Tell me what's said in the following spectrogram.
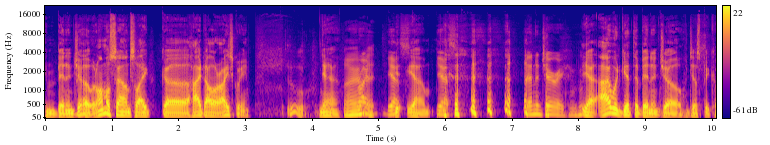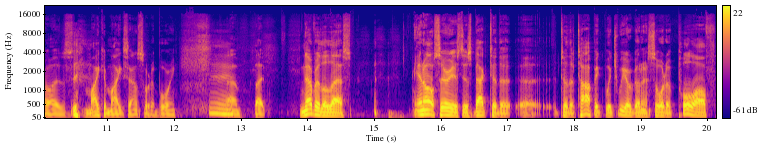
and Ben and Joe. It almost sounds like uh, high dollar ice cream. Ooh, Yeah, all right. right, yes, yeah, yes, Ben and Jerry. Mhm. yeah. I would get the Ben and Joe just because Mike and Mike sounds sort of boring. Um, but nevertheless, in all seriousness, back to the uh, to the topic, which we are going to sort of pull off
